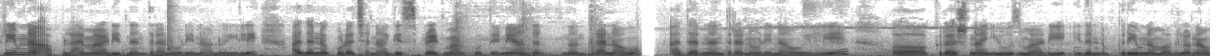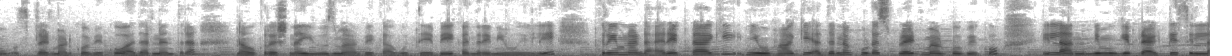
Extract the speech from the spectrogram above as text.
ಕ್ರೀಮ್ನ ಅಪ್ಲೈ ಮಾಡಿದ ನಂತರ ನೋಡಿ ನಾನು ಇಲ್ಲಿ ಅದನ್ನು ಕೂಡ ಚೆನ್ನಾಗಿ ಸ್ಪ್ರೆಡ್ ಮಾಡ್ಕೋತೀನಿ. ಅದ ನಂತರ ನಾವು ಅದರ ನಂತರ ನೋಡಿ ನಾವು ಇಲ್ಲಿ ಕ್ರಷ್ನ ಯೂಸ್ ಮಾಡಿ, ಇದನ್ನು ಕ್ರೀಮ್ನ ಮೊದಲು ನಾವು ಸ್ಪ್ರೆಡ್ ಮಾಡ್ಕೋಬೇಕು. ಅದರ ನಂತರ ನಾವು ಕ್ರಷ್ನ ಯೂಸ್ ಮಾಡಬೇಕಾಗುತ್ತೆ. ಬೇಕಂದರೆ ನೀವು ಇಲ್ಲಿ ಕ್ರೀಮ್ನ ಡೈರೆಕ್ಟಾಗಿ ನೀವು ಹಾಕಿ ಅದನ್ನು ಕೂಡ ಸ್ಪ್ರೆಡ್ ಮಾಡ್ಕೋಬೇಕು. ಇಲ್ಲ ಅಂದ್ರೆ ನಿಮಗೆ ಪ್ರಾಕ್ಟೀಸ್ ಇಲ್ಲ,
